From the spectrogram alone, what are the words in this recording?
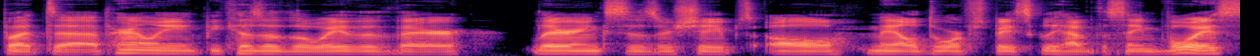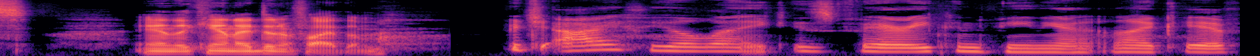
But uh, apparently, because of the way that their larynxes are shaped, all male dwarfs basically have the same voice, and they can't identify them. Which I feel like is very convenient. Like if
